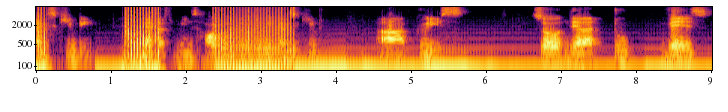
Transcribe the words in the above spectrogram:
executing. That means how to execute uh, queries. So there are two ways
